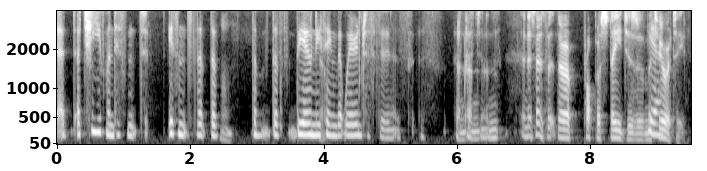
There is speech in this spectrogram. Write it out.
uh, achievement isn't isn't the the, mm the the, the only yeah. thing that we're interested in as as, as and, Christians. And, and in a sense that there are proper stages of maturity. Yeah.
